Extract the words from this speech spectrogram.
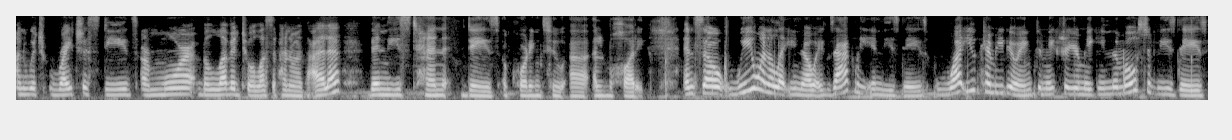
on which righteous deeds are more beloved to Allah subhanahu wa ta'ala than these 10 days, according to uh, Al Bukhari. And so we want to let you know exactly in these days what you can be doing to make sure you're making the most of these days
